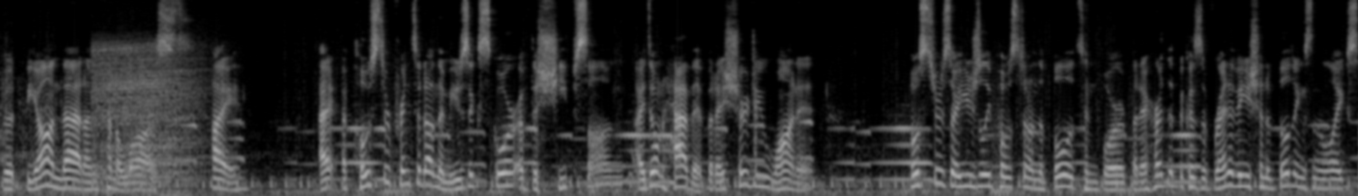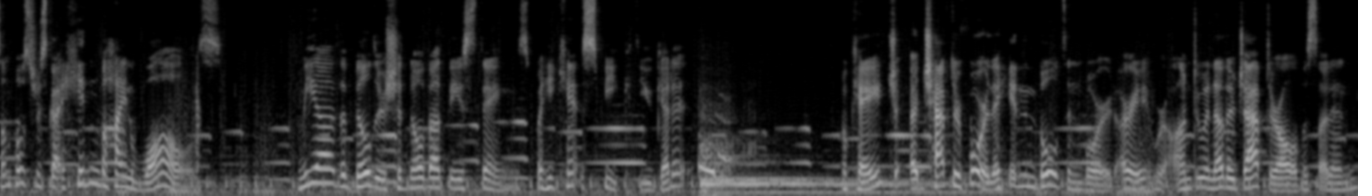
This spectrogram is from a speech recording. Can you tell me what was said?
But beyond that, I'm kind of lost. Hi. I, a poster printed on the music score of the sheep song? I don't have it, but I sure do want it. Posters are usually posted on the bulletin board, but I heard that because of renovation of buildings and the like, some posters got hidden behind walls. Mia, the builder, should know about these things, but he can't speak. Do you get it? Okay, Ch uh, chapter 4, the hidden bulletin board. Alright, we're on to another chapter all of a sudden.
